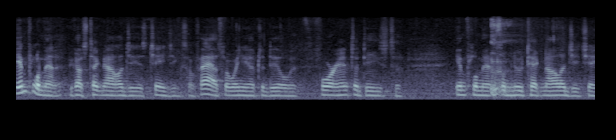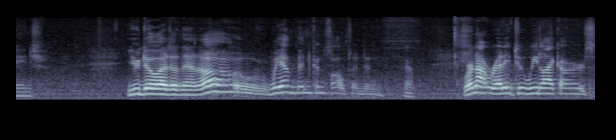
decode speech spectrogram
implement it because technology is changing so fast. But when you have to deal with four entities to implement some new technology change, you do it and then, oh, we haven't been consulted and Yeah. We're not ready to, we like ours.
